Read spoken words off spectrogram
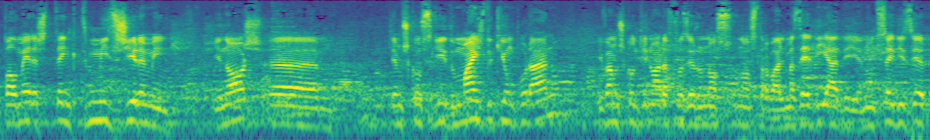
o Palmeiras tem que me exigir a mim. E nós. Temos conseguido mais do que um por ano e vamos continuar a fazer o nosso, o nosso trabalho, mas é dia a dia. Não sei dizer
